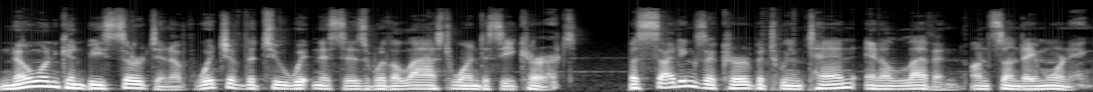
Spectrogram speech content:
No one can be certain of which of the two witnesses were the last one to see Kurt, but sightings occurred between 10 and 11 on Sunday morning.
